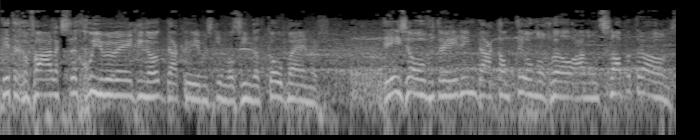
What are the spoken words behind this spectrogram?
Dit de gevaarlijkste, goede beweging ook. Daar kun je misschien wel zien dat Koopmeiners deze overtreding, daar kan Til nog wel aan ontsnappen trouwens.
